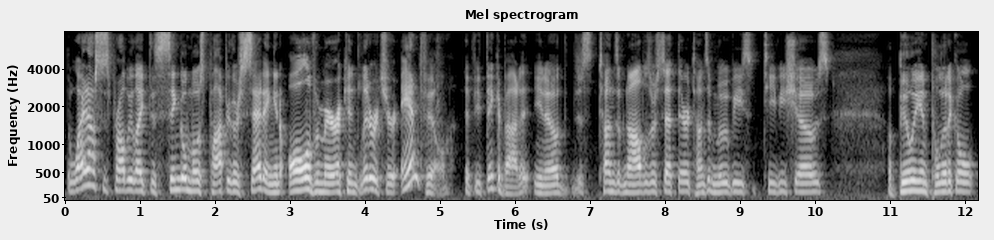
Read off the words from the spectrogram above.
the White House is probably like the single most popular setting in all of American literature and film. If you think about it, you know, just tons of novels are set there, tons of movies, TV shows a billion political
